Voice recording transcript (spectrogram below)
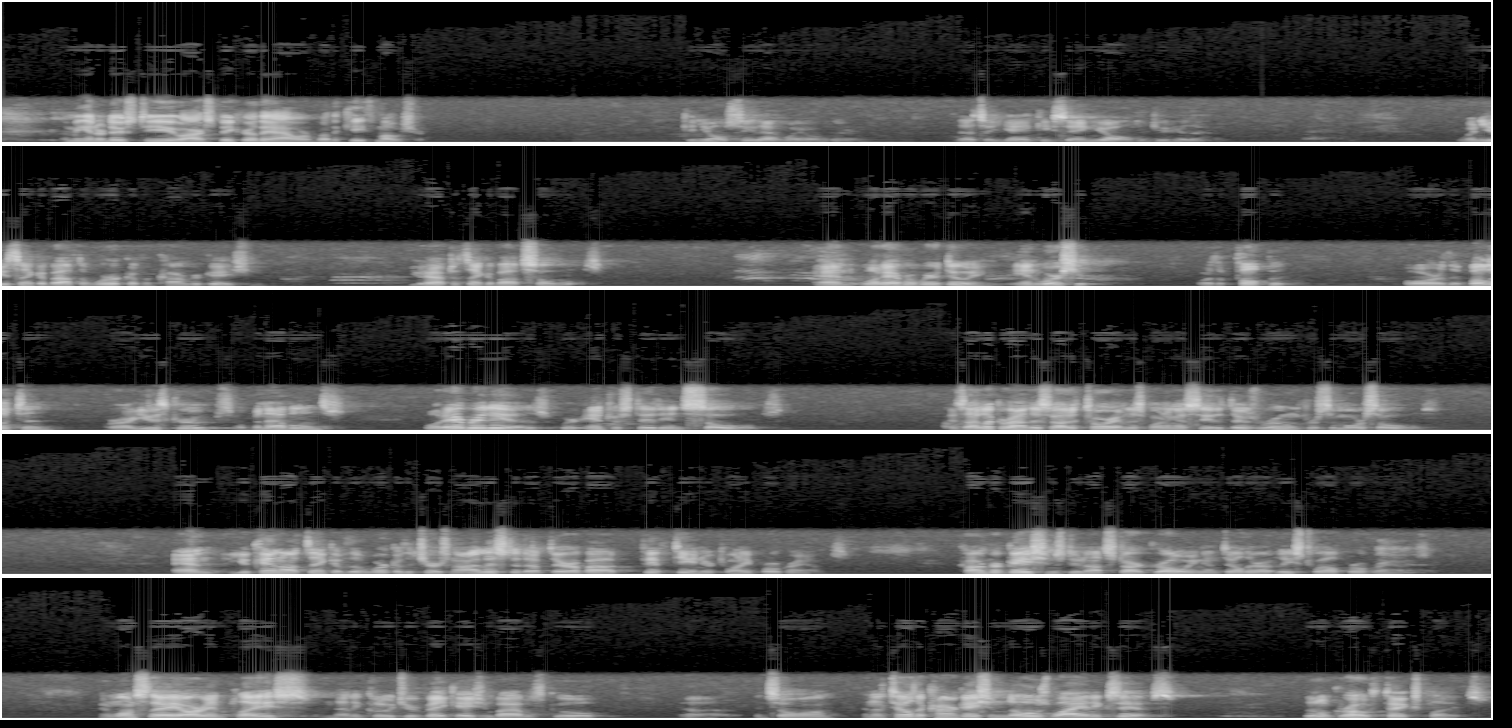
let me introduce to you our speaker of the hour, Brother Keith Mosier. Can you all see that way over there? That's a Yankee saying y'all. Did you hear that? When you think about the work of a congregation, you have to think about souls. And whatever we're doing in worship, or the pulpit, or the bulletin, or our youth groups, or benevolence, whatever it is, we're interested in souls. As I look around this auditorium this morning, I see that there's room for some more souls. And you cannot think of the work of the church. Now, I listed up there about 15 or 20 programs. Congregations do not start growing until there are at least 12 programs. And once they are in place, and that includes your vacation Bible school uh, and so on, and until the congregation knows why it exists, little growth takes place.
